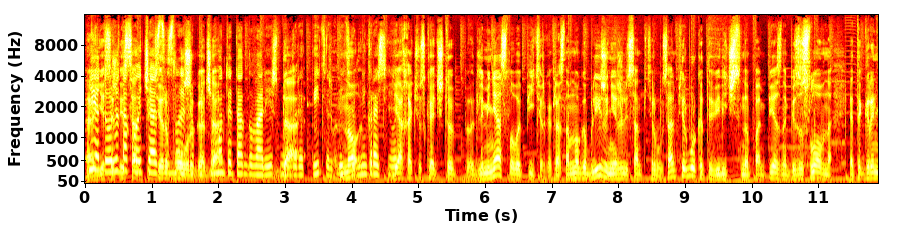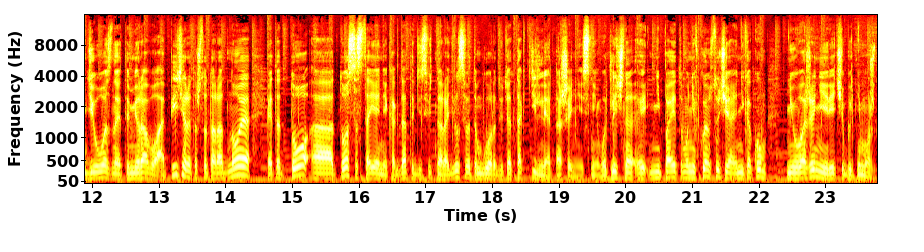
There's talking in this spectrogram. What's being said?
э, Я если тоже ты из такое слышу. Санкт-Петербурга, Почему да. ты так говоришь? Мне Да. говорят, Питер, Питер, Но некрасиво. Я хочу сказать, что для меня слово Питер как раз намного ближе, нежели Санкт-Петербург. Санкт-Петербург это величественно, помпезно, безусловно, это грандиозно, это мирово. А Питер это что-то родное, это то, а, то состояние, когда ты действительно родился в этом городе, у тебя тактильные отношения с ним. Вот лично э, не поэтому ни в коем случае о никаком неуважении речи быть не может.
